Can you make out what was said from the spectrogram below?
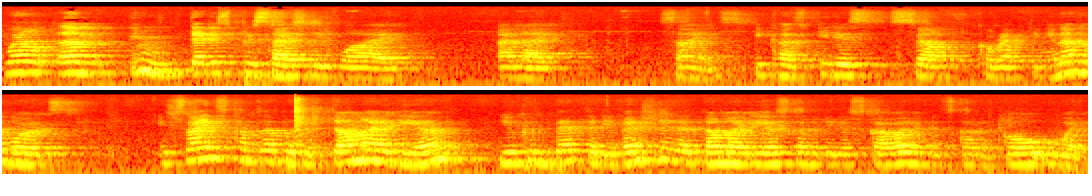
Well, um, that is precisely why I like science, because it is self-correcting. In other words, if science comes up with a dumb idea, you can bet that eventually that dumb idea is going to be discovered and it's going to go away.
